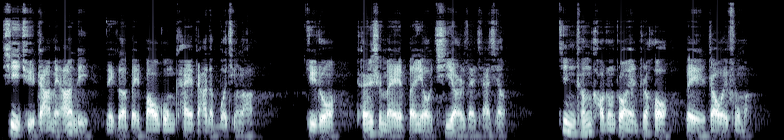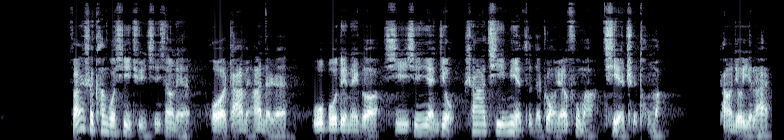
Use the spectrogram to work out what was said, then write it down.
戏曲铡美案里那个被包公开铡的薄情郎。剧中，陈世美本有妻儿在家乡，进城考中状元之后，被召为驸马。凡是看过戏曲《秦香莲》或《铡美案》的人，无不对那个喜新厌旧、杀妻灭子的状元驸马切齿痛骂。长久以来，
